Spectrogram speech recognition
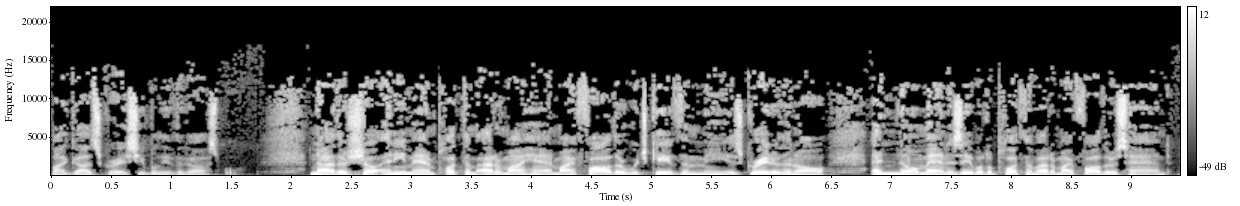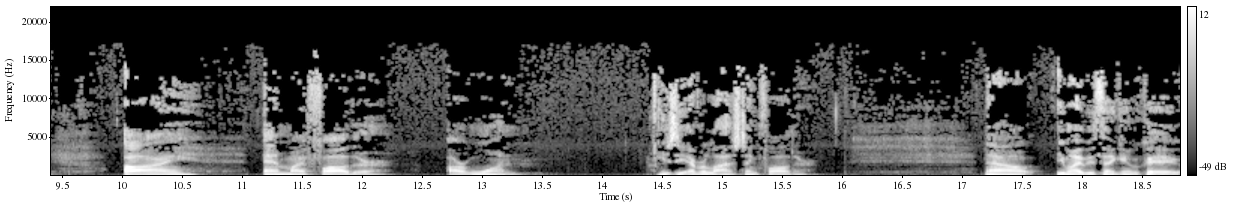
By God's grace, you believe the gospel. Neither shall any man pluck them out of my hand. My Father, which gave them me, is greater than all, and no man is able to pluck them out of my Father's hand. I and my Father are one. He's the everlasting Father. Now, you might be thinking, okay,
